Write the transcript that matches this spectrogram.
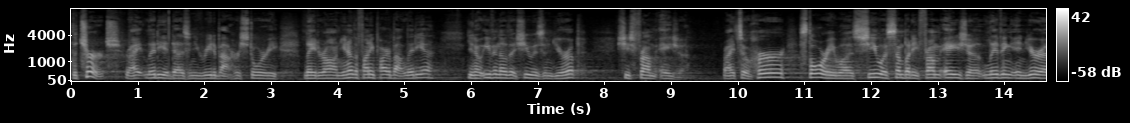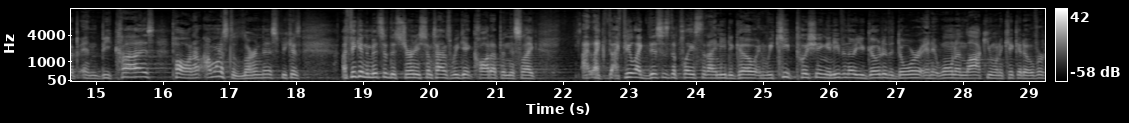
the church, right? Lydia does, and you read about her story later on. You know the funny part about Lydia? You know, even though that she was in Europe, she's from Asia right? So her story was she was somebody from Asia living in Europe. And because Paul, and I, I, want us to learn this because I think in the midst of this journey, sometimes we get caught up in this like, I like I feel like this is the place that I need to go, and we keep pushing, and even though you go to the door and it won't unlock, you want to kick it over.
